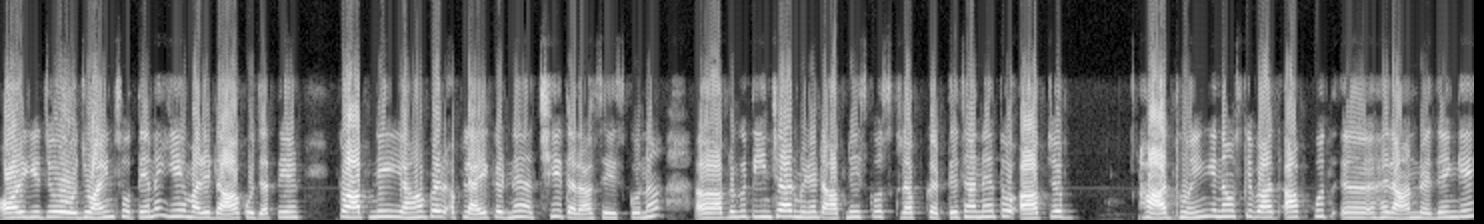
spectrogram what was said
और ये जो ज्वाइंट्स होते हैं ना, ये हमारे डार्क हो जाते हैं। तो आपने यहाँ पर अप्लाई करना है अच्छी तरह से इसको ना। आपने को तीन चार मिनट आपने इसको स्क्रब करते जाना है तो आप जब हाथ धोएँगे ना, उसके बाद आप खुद हैरान रह जाएँगे।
